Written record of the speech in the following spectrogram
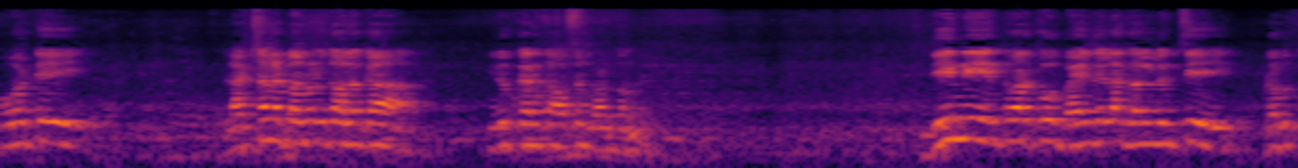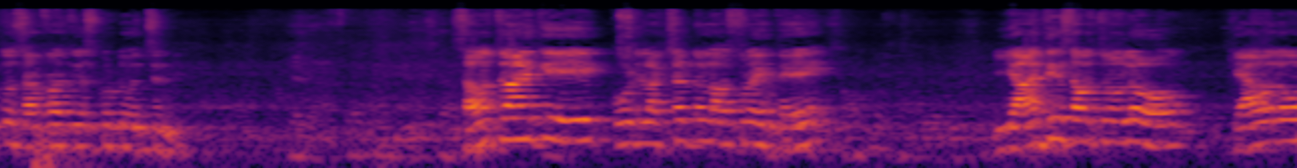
కోటి లక్షల టన్నుల తాలూకా ఇనుప ఖనిజం అవసరం పడుతుంది. దీన్ని ఇంతవరకు బయలుదేర గనుల నుంచి ప్రభుత్వం సరఫరా చేసుకుంటూ వచ్చింది. సంవత్సరానికి కోటి లక్షల టన్నులు అవసరమైతే ఈ ఆర్థిక సంవత్సరంలో కేవలం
